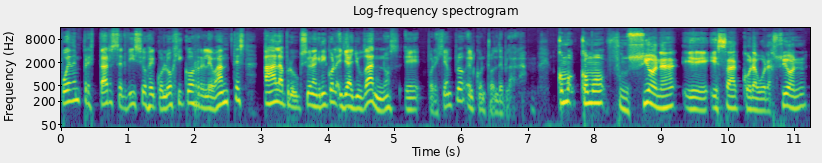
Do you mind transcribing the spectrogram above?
pueden prestar servicios ecológicos relevantes a la producción agrícola y ayudarnos, eh, por ejemplo, el control de plagas. ¿Cómo, cómo funciona eh, esa colaboración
